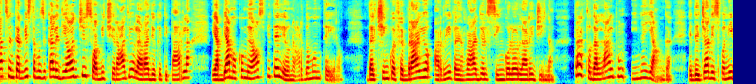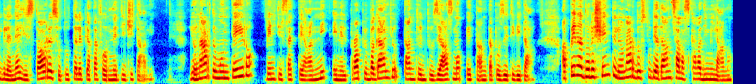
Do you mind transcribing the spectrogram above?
spazio intervista musicale di oggi su ABC Radio, la radio che ti parla, e abbiamo come ospite Leonardo Monteiro. Dal 5 febbraio arriva in radio il singolo La Regina, tratto dall'album In Young ed è già disponibile negli store e su tutte le piattaforme digitali. Leonardo Monteiro, 27 anni e nel proprio bagaglio tanto entusiasmo e tanta positività. Appena adolescente Leonardo studia danza alla Scala di Milano,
